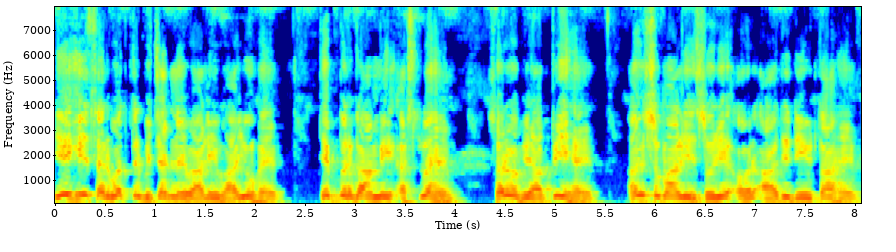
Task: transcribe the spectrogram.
ये ही सर्वत्र विचरने वाली वायु हैं, तीव्रगामी अश्व हैं, सर्वव्यापी हैं, अंशुमाली सूर्य और आदि देवता हैं।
